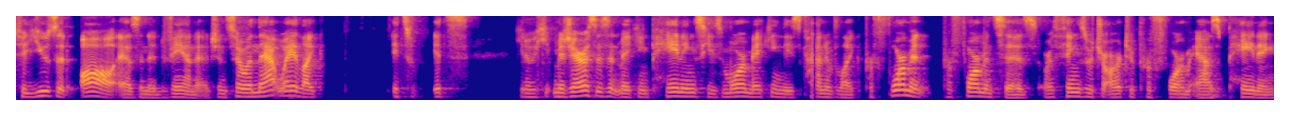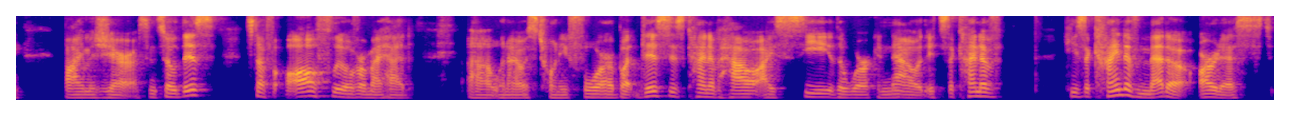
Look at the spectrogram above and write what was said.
to use it all as an advantage. And so in that way like it's it's you know he, Majerus isn't making paintings he's more making these kind of like performant performances or things which are to perform as painting by Majerus. And so this stuff all flew over my head uh, when I was 24 but this is kind of how I see the work now it's a kind of he's a kind of meta artist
